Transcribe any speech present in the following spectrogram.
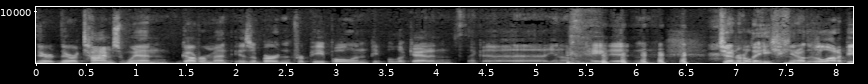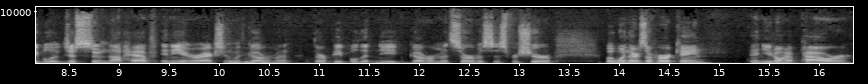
there there are times when government is a burden for people, and people look at it and think, uh, you know, they hate it. And generally, you know, there's a lot of people that just soon not have any interaction with government. There are people that need government services for sure, but when there's a hurricane and you don't have power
